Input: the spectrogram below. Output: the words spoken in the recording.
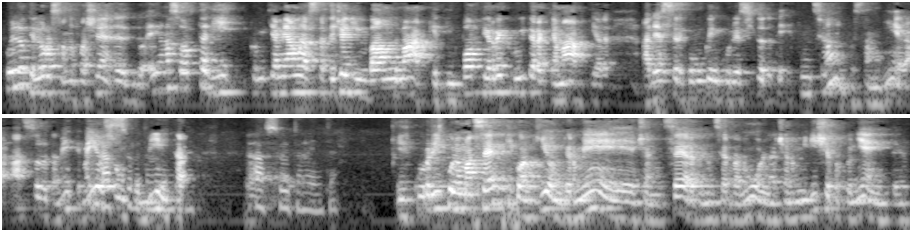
quello che loro stanno facendo, è una sorta di, come chiamiamo, una strategia di inbound marketing, porti il recruiter a chiamarti, ad essere comunque incuriosito da te, e funziona in questa maniera, assolutamente, ma io sono convinta. Assolutamente il curriculum asettico anch'io per me cioè, non serve, non serve a nulla, cioè non mi dice proprio niente.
